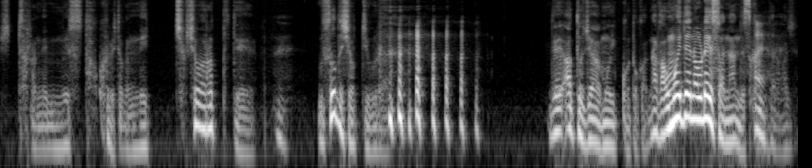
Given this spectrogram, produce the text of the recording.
したらね、メスタッフの人がめっちゃくちゃ笑ってて、嘘でしょっていうぐらい。で、あとじゃあもう一個とか、なんか思い出のレースは何ですか？はいみたいな感じで。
